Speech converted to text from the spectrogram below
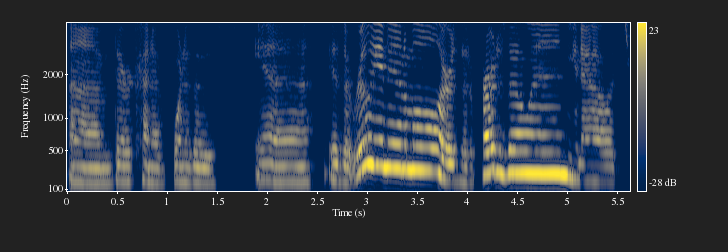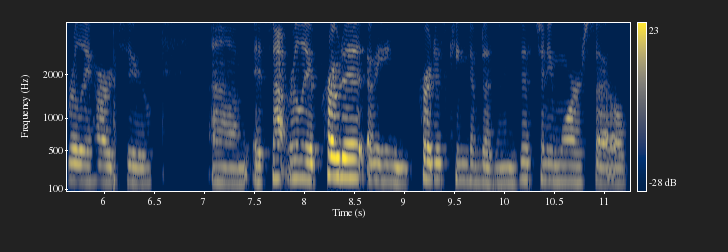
Um, they're kind of one of those, uh, is it really an animal or is it a protozoan? You know, it's really hard to um, it's not really a protist, I mean, protist kingdom doesn't exist anymore, so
